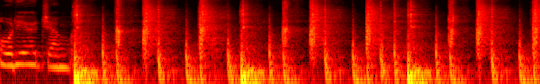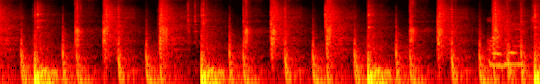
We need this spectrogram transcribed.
Audio Jungle. Audio Jungle.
